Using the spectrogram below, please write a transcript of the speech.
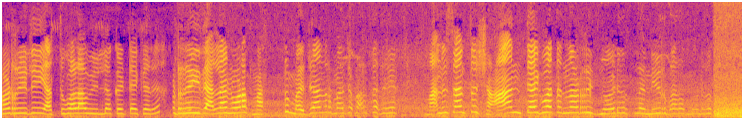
ನೋಡ್ರಿ ಇಲ್ಲಿ ಎತ್ತುಗಳ ಇಲ್ಲ ಕಟ್ಟಿ ನೋಡ್ರಿ ಇದೆಲ್ಲ ನೋಡಕ್ ಮಸ್ತ್ ಮಜಾ ಅಂದ್ರ ಮಜಾ ಬರ್ತದೆ. ಮನಸ್ಸಂತೂ ಶಾಂತಿಯಾಗಿ ಹೋಗ್ತದ ನೋಡ್ರಿ. ಇದ್ ನೋಡಿದ್ರಲ್ಲ ನೀರ್ ಬರೋದ್ ನೋಡಿದ್ರ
